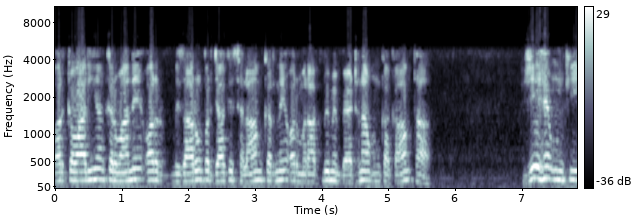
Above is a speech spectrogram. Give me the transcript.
और कवालियाँ करवाने और मज़ारों पर जाके सलाम करने और मराकबे में बैठना उनका काम था। ये है उनकी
